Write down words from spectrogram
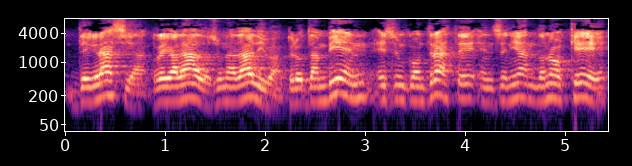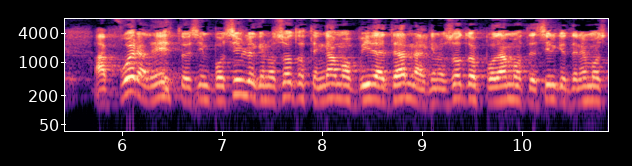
de gracia, regalados, una dádiva, pero también es un contraste enseñándonos que afuera de esto es imposible que nosotros tengamos vida eterna, que nosotros podamos decir que tenemos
